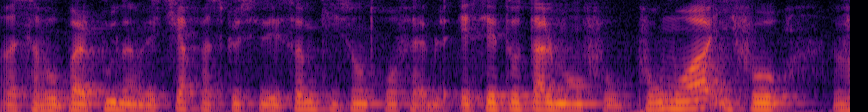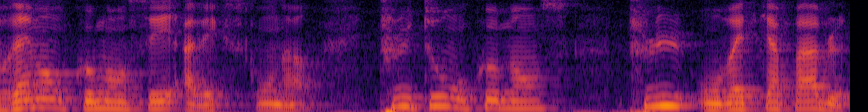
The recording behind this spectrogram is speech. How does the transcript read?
euh, ça vaut pas le coup d'investir parce que c'est des sommes qui sont trop faibles. Et c'est totalement faux. Pour moi, il faut vraiment commencer avec ce qu'on a. Plus tôt on commence, plus on va être capable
